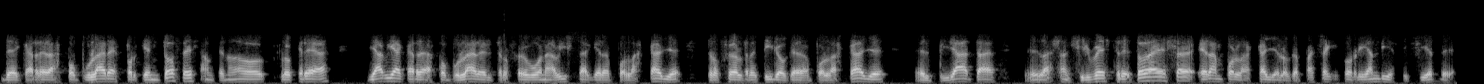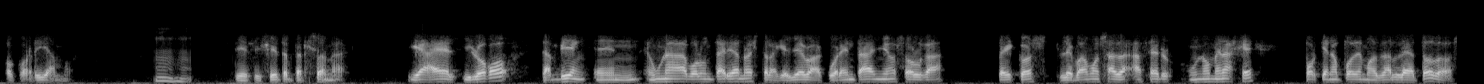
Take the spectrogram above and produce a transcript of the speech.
de carreras populares, porque entonces, aunque no lo creas, ya había carreras populares, el trofeo Buenavista que era por las calles, el trofeo El Retiro que era por las calles, el Pirata, eh, la San Silvestre, todas esas eran por las calles, lo que pasa es que corrían 17 o corríamos. 17 personas. Y a él. Y luego también en una voluntaria nuestra que lleva 40 años, Olga Pecos, le vamos a hacer un homenaje porque no podemos darle a todos,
